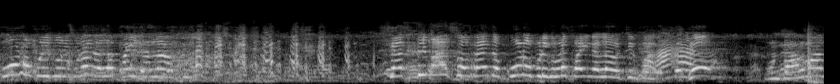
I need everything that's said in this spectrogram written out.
பூனை பிடிக்கிறது கூட நல்லா பை நல்லா சத்தியமா சொல்றேன் இந்த பூனை பிடிக்கிற பை நல்லா வச்சிருப்பான் உன் தரமான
